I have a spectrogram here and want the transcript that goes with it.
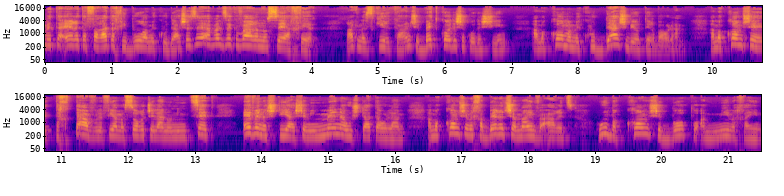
מתאר את הפרת החיבור המקודש הזה, אבל זה כבר נושא אחר. רק נזכיר כאן שבית קודש הקודשים, המקום המקודש ביותר בעולם, המקום שתחתיו, לפי המסורת שלנו, נמצאת אבן השתייה שממנה הושתת העולם, המקום שמחבר את שמיים וארץ, הוא מקום שבו פועמים החיים,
